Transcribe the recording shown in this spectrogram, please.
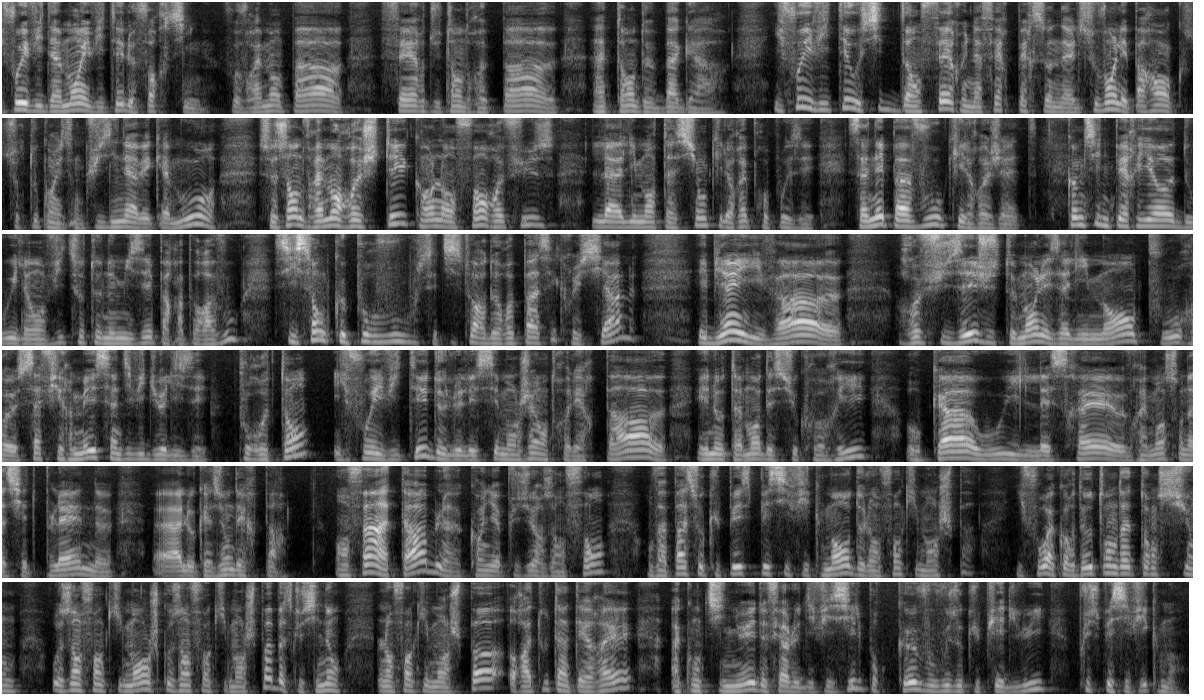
Il faut évidemment éviter le forcing. Il faut vraiment pas faire du temps de repas euh, un temps de bagarre. Il faut éviter aussi d'en faire une affaire personnelle. Souvent les parents, surtout quand ils ont cuisiné avec amour, se sentent vraiment rejetés quand l'enfant refuse l'alimentation qu'il leur est proposée. Ça n'est pas vous qu'il rejette. Comme c'est une période où il a envie de s'autonomiser par rapport à vous, s'il sent que pour vous cette histoire de repas c'est crucial, eh bien il va... Euh, refuser justement les aliments pour euh, s'affirmer, s'individualiser. Pour autant, il faut éviter de le laisser manger entre les repas, euh, et notamment des sucreries, au cas où il laisserait euh, vraiment son assiette pleine à l'occasion des repas. Enfin, à table, quand il y a plusieurs enfants, on ne va pas s'occuper spécifiquement de l'enfant qui ne mange pas. Il faut accorder autant d'attention aux enfants qui mangent qu'aux enfants qui ne mangent pas, parce que sinon, l'enfant qui ne mange pas aura tout intérêt à continuer de faire le difficile pour que vous vous occupiez de lui plus spécifiquement.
